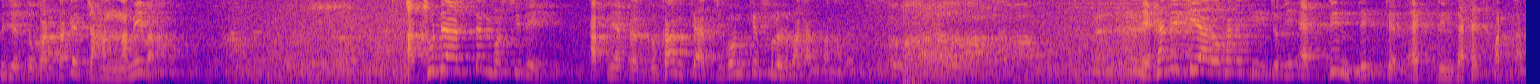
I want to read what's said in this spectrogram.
নিজের দোকানটাকে জাহান্নামেই বানালেন। আর ছুটে আসছেন মসজিদে। আপনি আপনার দোকানকে আর জীবনকে ফুলের বাগান বানালেন। এখানে কি আর ওখানে কি? যদি একদিন দেখতেন একদিন দেখাইতে পারতাম।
